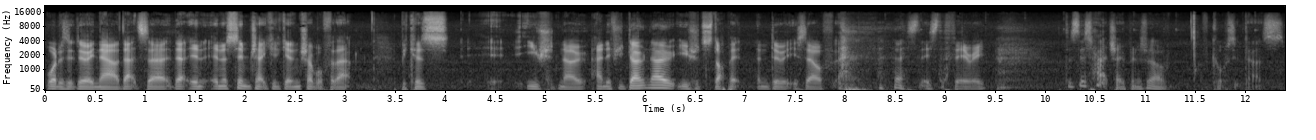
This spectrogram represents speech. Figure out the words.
what is it doing now? That's, uh, that in, in a sim check, you'd get in trouble for that because you should know. And if you don't know, you should stop it and do it yourself. is the theory. Does this hatch open as well? Of course it does.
